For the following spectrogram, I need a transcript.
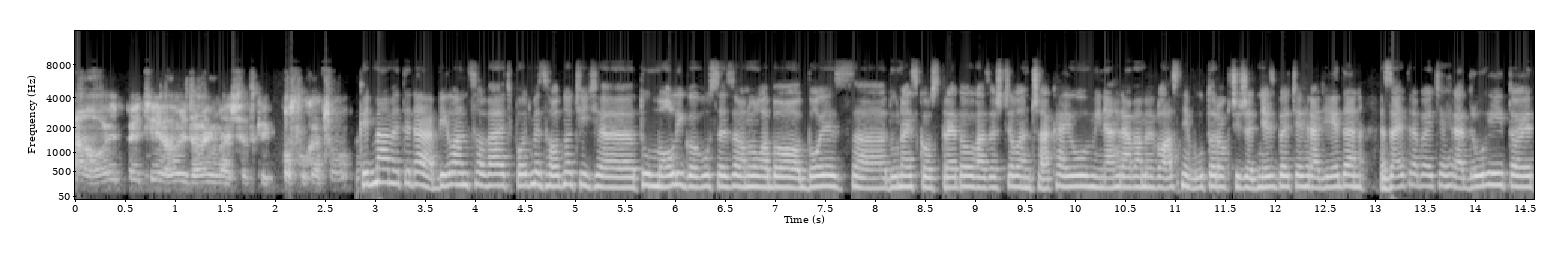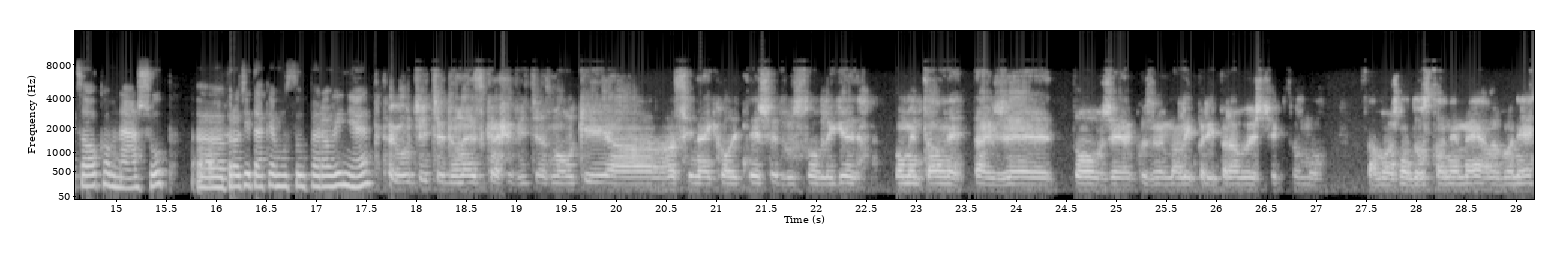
Ahoj, Peti, ahoj, zdravím aj všetkých poslucháčov. Keď máme teda bilancovať, poďme zhodnotiť e, tú Moligovú sezónu, lebo boje s e, Dunajskou stredou vás ešte len čakajú. My nahrávame vlastne v útorok, čiže dnes budete hrať jeden, zajtra budete hrať druhý, to je celkom nášup e, proti takému superovi, nie? Tak určite Dunajská je víťaz Molky a asi najkvalitnejšie družstvo v lige momentálne. Takže to, že ako sme mali prípravu ešte k tomu sa možno dostaneme alebo nie.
